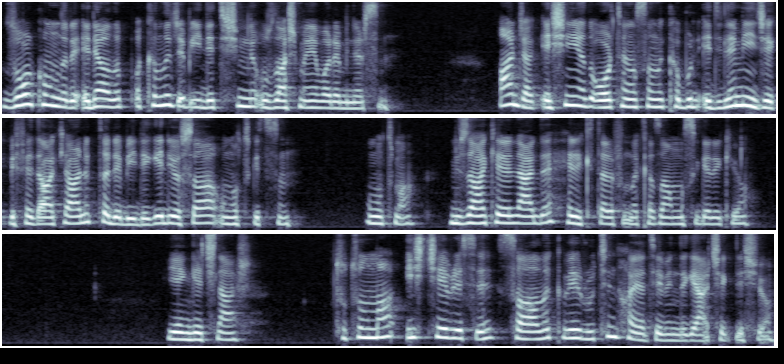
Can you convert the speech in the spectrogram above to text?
Zor konuları ele alıp akıllıca bir iletişimle uzlaşmaya varabilirsin. Ancak eşin ya da orta insanı kabul edilemeyecek bir fedakarlık talebiyle geliyorsa unut gitsin. Unutma, müzakerelerde her iki tarafında kazanması gerekiyor. Yengeçler Tutulma, iş çevresi, sağlık ve rutin hayat evinde gerçekleşiyor.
